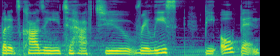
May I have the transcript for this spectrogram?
but it's causing you to have to release, be open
